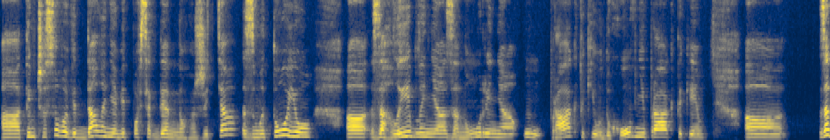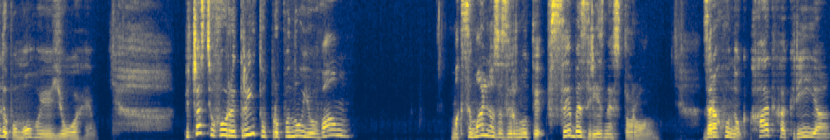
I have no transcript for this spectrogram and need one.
а, тимчасове віддалення від повсякденного життя з метою заглиблення, занурення у практики, у духовні практики за допомогою йоги. Під час цього ретриту пропоную вам максимально зазирнути в себе з різних сторон. За рахунок хатха, крія,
